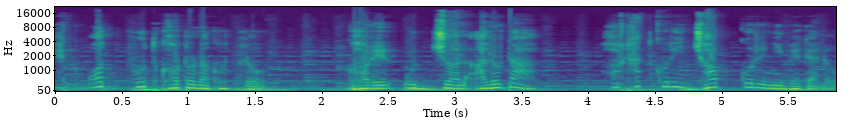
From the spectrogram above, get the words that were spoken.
এক অদ্ভুত ঘটনা ঘটল। ঘরের উজ্জ্বল আলোটা হঠাৎ করেই ঝপ করে নিভে গেল।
